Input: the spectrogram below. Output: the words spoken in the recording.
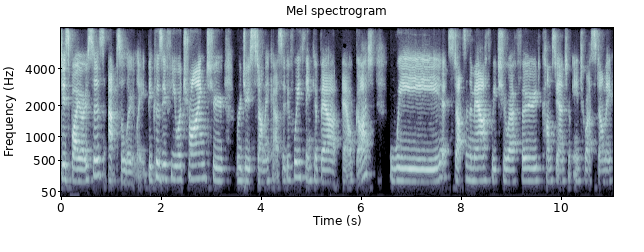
Dysbiosis, absolutely. Because if you are trying to reduce stomach acid, if we think about our gut, we starts in the mouth, we chew our food, comes down to into our stomach.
